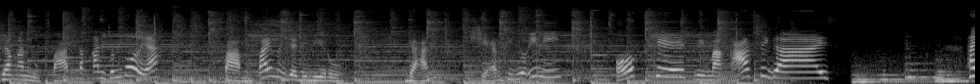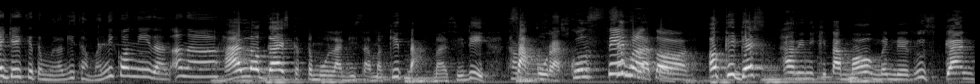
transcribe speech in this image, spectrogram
Jangan lupa tekan jempol ya, sampai menjadi biru. Dan share video ini. Oke, terima kasih guys. Hai guys, ketemu lagi sama Nikoni dan Ana. Halo guys, ketemu lagi sama kita masih di Sakura School Simulator. Oke guys, hari ini kita mau meneruskan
